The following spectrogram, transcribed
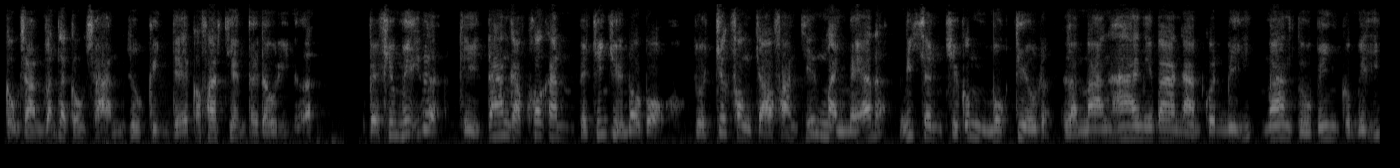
cộng sản vẫn là cộng sản dù kinh tế có phát triển tới đâu đi nữa. Về phía Mỹ đó thì đang gặp khó khăn về chính trị nội bộ rồi trước phong trào phản chiến mạnh mẽ đó Nixon chỉ có mục tiêu đó là mang 23.000 quân Mỹ mang tù binh của Mỹ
